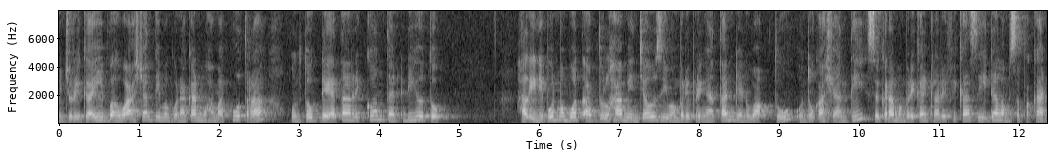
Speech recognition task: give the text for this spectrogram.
Mencurigai bahwa Ashanti menggunakan Muhammad Putra untuk daya tarik konten di YouTube. Hal ini pun membuat Abdul Hamid Jauzi memberi peringatan dan waktu untuk Ashanti segera memberikan klarifikasi dalam sepekan.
